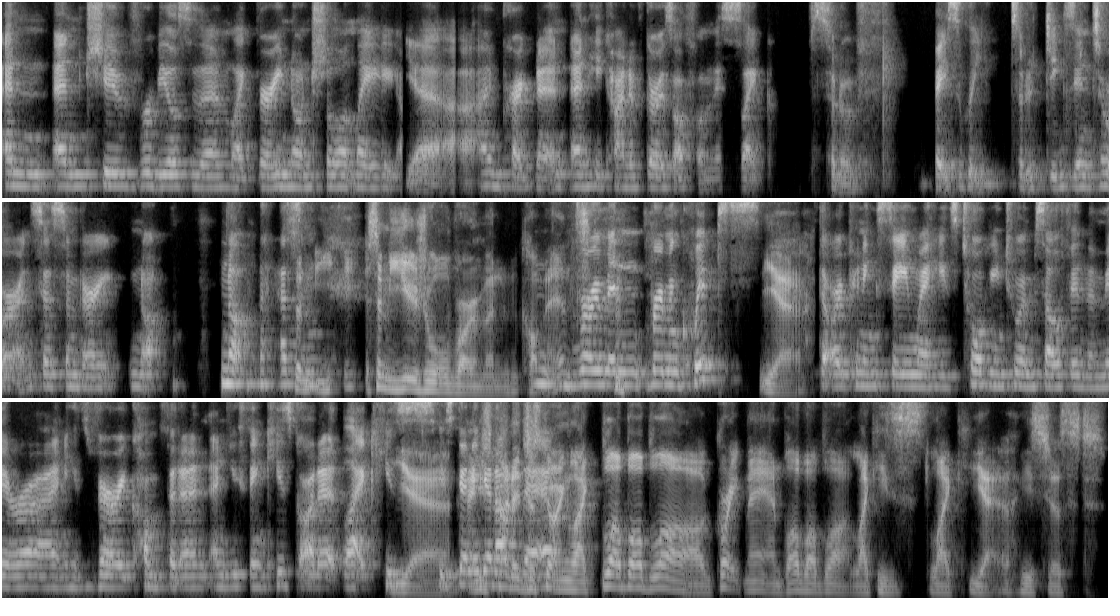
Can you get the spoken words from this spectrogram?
And and Shiv reveals to them like very nonchalantly, yeah, I'm pregnant. And he kind of goes off on this like sort of basically sort of digs into her and says some very not not some some, some usual roman comments. Roman Roman quips. yeah. The opening scene where he's talking to himself in the mirror and he's very confident and you think he's got it, like he's yeah. he's and he's get up kind of there. just going like blah blah blah great man blah blah blah. Like he's like yeah he's just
